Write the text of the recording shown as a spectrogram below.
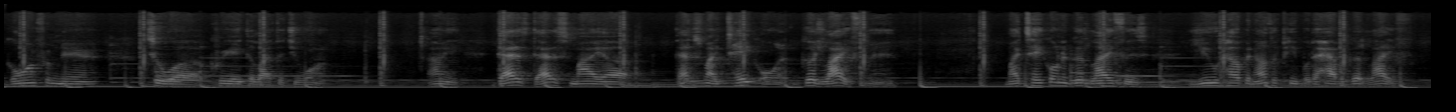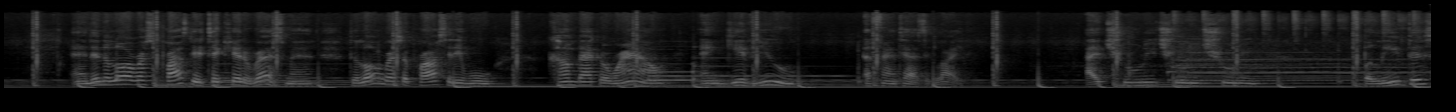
Going from there to uh, create the life that you want. I mean, that is that is my uh, that is my take on good life, man. My take on a good life is you helping other people to have a good life. And then the law of reciprocity take care of the rest, man. The law of reciprocity will come back around and give you a fantastic life. I truly, truly, truly believe this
